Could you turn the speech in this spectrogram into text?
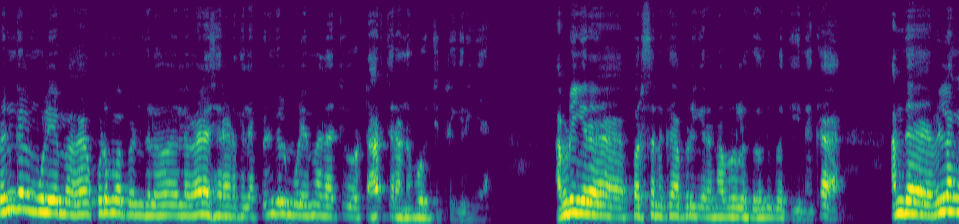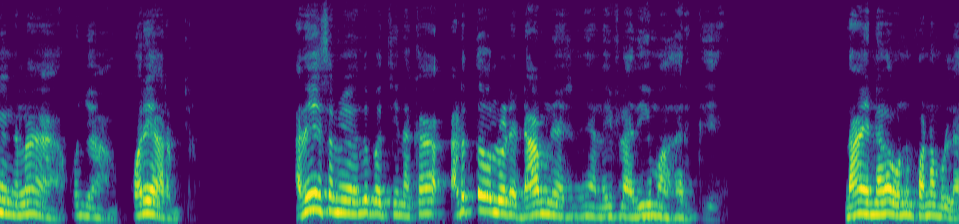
பெண்கள் மூலியமாக குடும்ப பெண்களோ இல்லை வேலை செய்கிற இடத்துல பெண்கள் மூலியமாக ஏதாச்சும் ஒரு டார்ச்சர் அனுபவிச்சுட்டு இருக்கிறீங்க. அப்படிங்கிற பர்சனுக்கு அப்படிங்கிற நபர்களுக்கு வந்து பார்த்தீங்கன்னாக்கா அந்த வில்லங்கங்கள்லாம் கொஞ்சம் குறைய ஆரம்பிச்சிடும் அதே சமயம் வந்து பார்த்தீங்கன்னாக்கா அடுத்தவர்களுடைய டாமினேஷன் என் லைஃப்பில் அதிகமாக இருக்குது நான் என்னால் ஒன்றும் பண்ண முடியல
